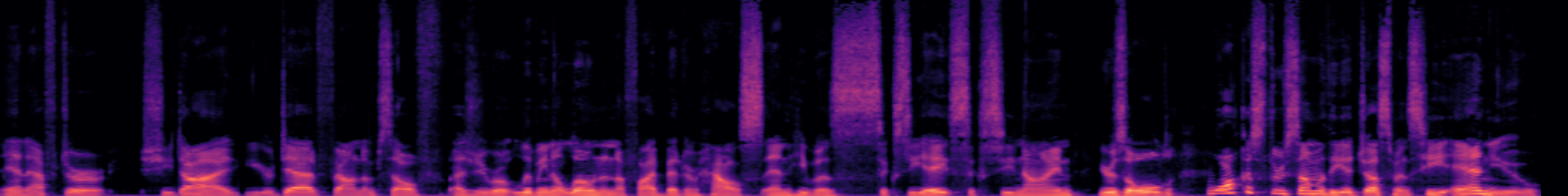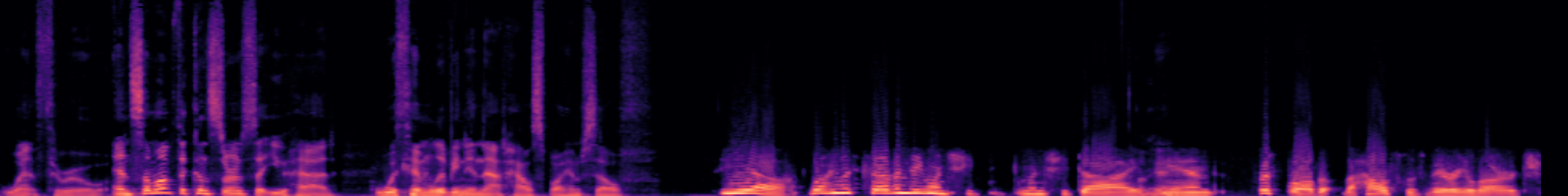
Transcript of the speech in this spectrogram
And after she died, your dad found himself, as you wrote, living alone in a five bedroom house, and he was 68, 69 years old. Walk us through some of the adjustments he and you went through and some of the concerns that you had with him living in that house by himself. Yeah, well, he was 70 when she when she died, okay. and first of all, the, the house was very large.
